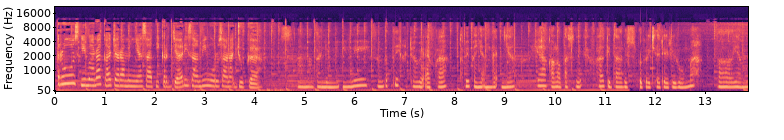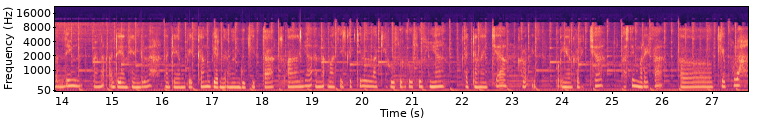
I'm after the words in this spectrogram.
Terus gimana Kak cara menyiasati kerja di samping ngurus anak juga? Selama pandemi ini sempet sih ada WFH, tapi banyak enggaknya. Ya kalau pas WFH kita harus bekerja dari rumah, uh, yang penting anak ada yang handle lah ada yang pegang biar nggak ganggu kita. Soalnya anak masih kecil lagi rusuh-rusuhnya. Kadang aja kalau ibunya kerja pasti mereka uh, kepo lah.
